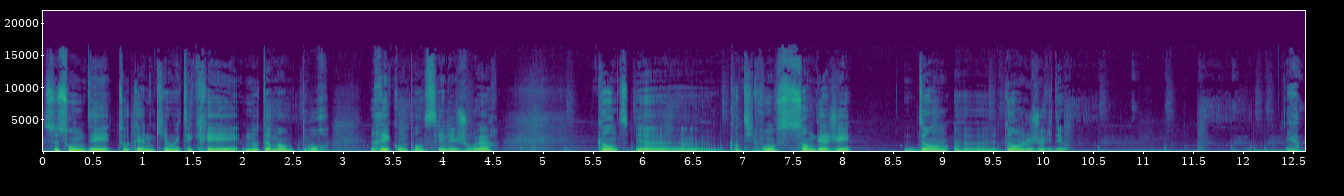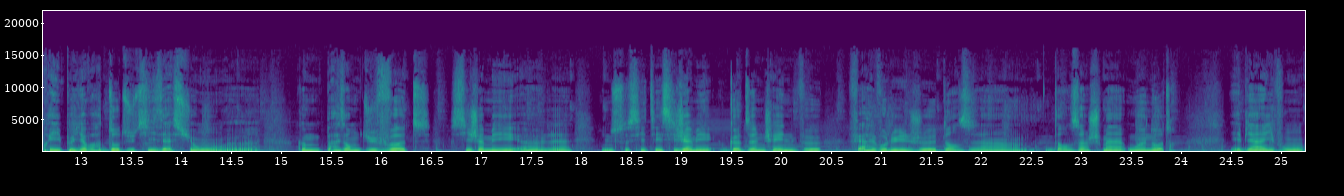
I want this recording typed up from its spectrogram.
ce sont des tokens qui ont été créés notamment pour récompenser les joueurs quand, euh, quand ils vont s'engager dans, dans le jeu vidéo. Et après, il peut y avoir d'autres utilisations, euh, comme par exemple du vote, si jamais une société, si jamais Gods Unchained veut faire évoluer le jeu dans un, dans un chemin ou un autre, eh bien, ils vont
